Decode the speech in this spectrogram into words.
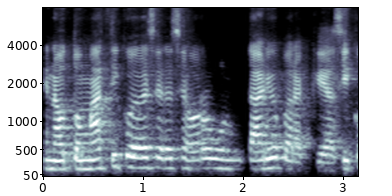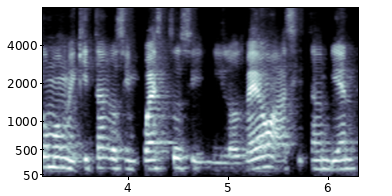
en automático debe ser ese ahorro voluntario para que así como me quitan los impuestos y los veo, así también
